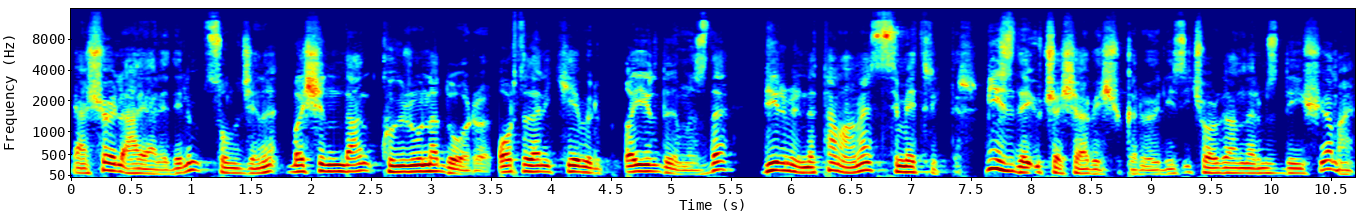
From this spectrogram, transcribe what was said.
Yani şöyle hayal edelim solucanı başından kuyruğuna doğru ortadan ikiye bölüp ayırdığımızda birbirine tamamen simetriktir. Biz de üç aşağı beş yukarı öyleyiz. İç organlarımız değişiyor ama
